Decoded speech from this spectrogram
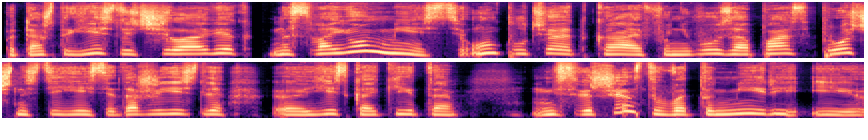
Потому что если человек на своем месте, он получает кайф, у него запас прочности есть, и даже если есть какие-то несовершенства в этом мире, и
